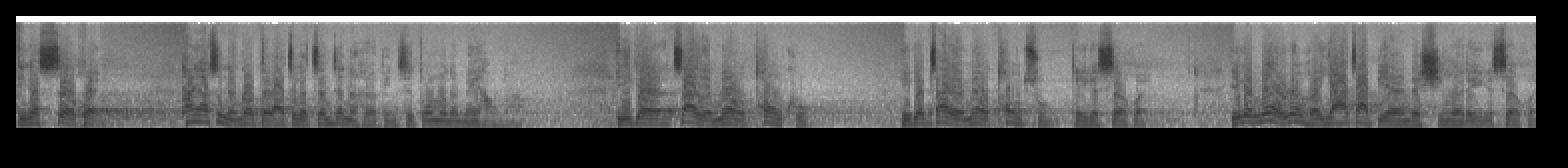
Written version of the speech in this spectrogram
一个社会，它要是能够得到这个真正的和平，是多么的美好吗？一个再也没有痛苦，一个再也没有痛楚的一个社会，一个没有任何压榨别人的行为的一个社会。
